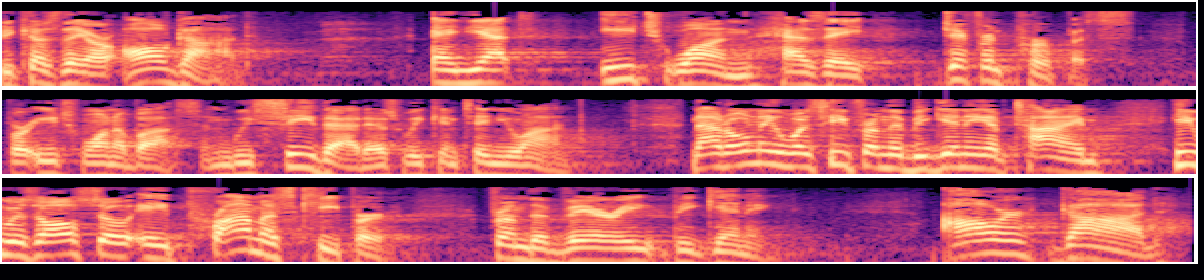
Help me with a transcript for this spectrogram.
Because they are all God. And yet each one has a different purpose for each one of us. And we see that as we continue on. Not only was he from the beginning of time, he was also a promise keeper from the very beginning. Our God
